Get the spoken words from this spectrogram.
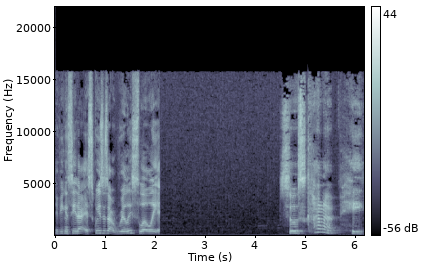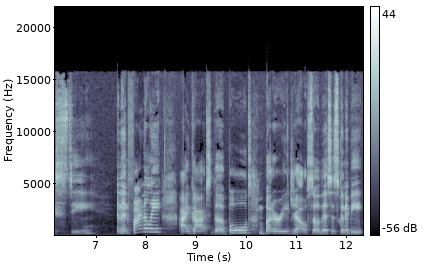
if you can see that, it squeezes out really slowly. So it's kind of pasty. And then finally, I got the Bold Buttery Gel. So this is gonna be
